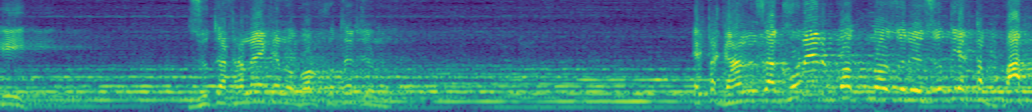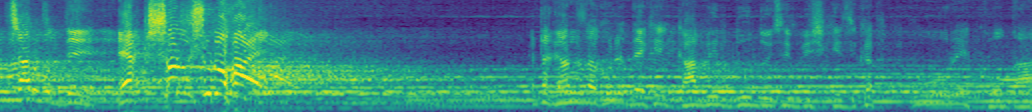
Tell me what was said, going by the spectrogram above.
কি? জুতা টানায় কেন বরকতের জন্য? একটা গাঞ্জাখোরের বদ নজরে যদি একটা বাচ্চার মধ্যে অ্যাকশন শুরু হয়, একটা গাঞ্জা করে দেখে গাভীর দুধ হয়েছে বিশ কেজি। ওরে খোদা,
